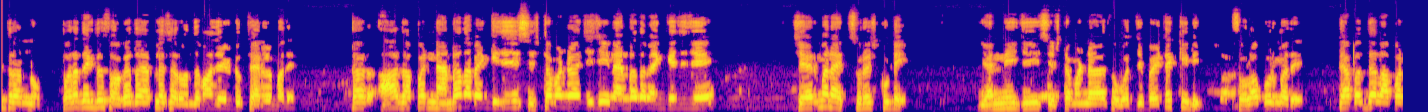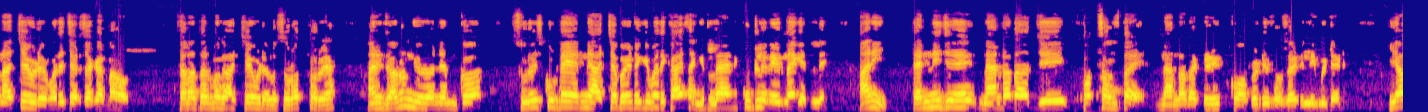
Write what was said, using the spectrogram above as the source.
मित्रांनो परत एकदा स्वागत आहे आपल्या सर्वांचं माझ्या युट्यूब चॅनलमध्ये तर आज आपण ज्ञानराधा बँकेची जी शिष्टमंडळाची जी ज्ञानराधा बँकेचे जे चेअरमन आहेत सुरेश कुटे यांनी जी शिष्टमंडळासोबत जी बैठक केली सोलापूरमध्ये त्याबद्दल आपण आजच्या व्हिडिओमध्ये चर्चा करणार आहोत. चला तर मग आजच्या व्हिडिओला सुरुवात करूया आणि जाणून घेऊया नेमकं सुरेश कुटे यांनी आजच्या बैठकीमध्ये काय सांगितलं आणि कुठले निर्णय घेतले. आणि त्यांनी जे ज्ञानराधा जी पतसंस्था आहे Dnyanradha credit cooperative society limited या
